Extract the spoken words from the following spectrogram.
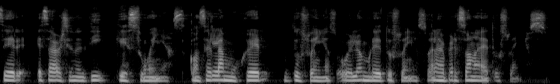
ser esa versión de ti que sueñas, con ser la mujer de tus sueños o el hombre de tus sueños o la persona de tus sueños.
